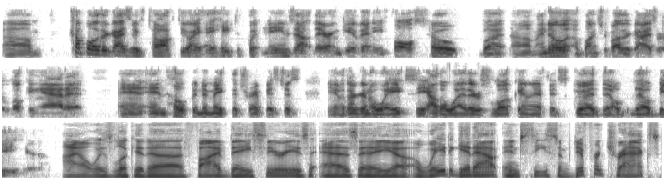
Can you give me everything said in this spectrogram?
um, a couple other guys we've talked to. I, I, hate to put names out there and give any false hope, but um, I know a bunch of other guys are looking at it and, and hoping to make the trip. It's just you know they're going to wait, see how the weather's looking. If it's good, they'll they'll be here. I always look at a five day series as a, uh, a way to get out and see some different tracks,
